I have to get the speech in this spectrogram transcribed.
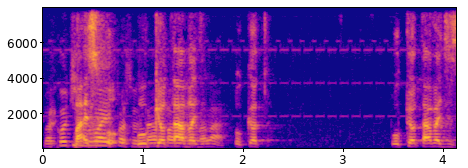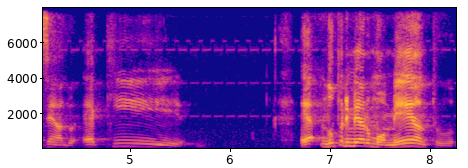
Mas continua Mas aí, pastor. O, o, que eu tava, o que eu o que eu estava dizendo é que, é, no primeiro momento,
